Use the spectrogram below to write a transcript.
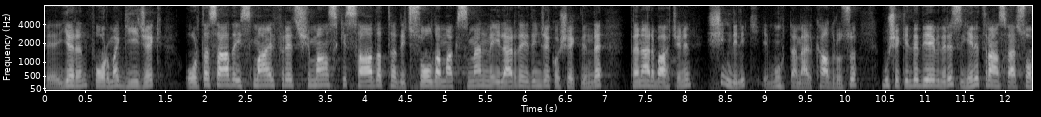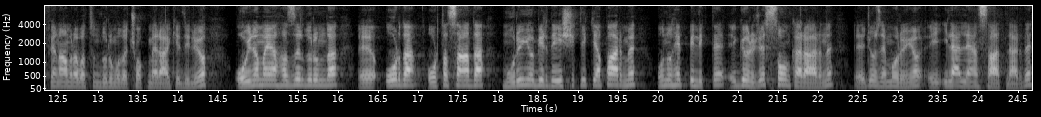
e, yarın forma giyecek. Orta sahada İsmail Fred Şimanski, sağda Tadic, solda Maksimen ve ileride Edin Dzeko şeklinde Fenerbahçe'nin şimdilik e, muhtemel kadrosu bu şekilde diyebiliriz. Yeni transfer Sofyan Amrabat'ın durumu da çok merak ediliyor. Oynamaya hazır durumda. E, orada orta sahada Mourinho bir değişiklik yapar mı? Onu hep birlikte e, göreceğiz. Son kararını Jose Mourinho ilerleyen saatlerde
